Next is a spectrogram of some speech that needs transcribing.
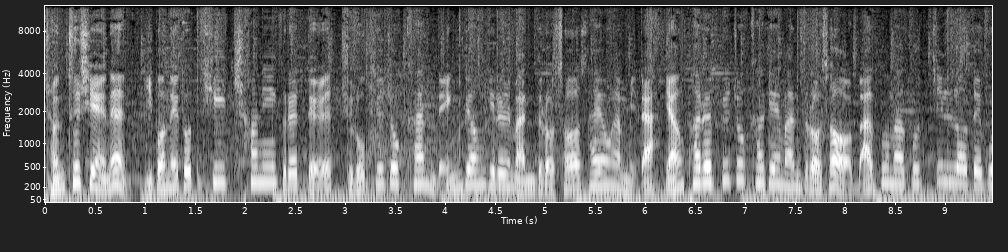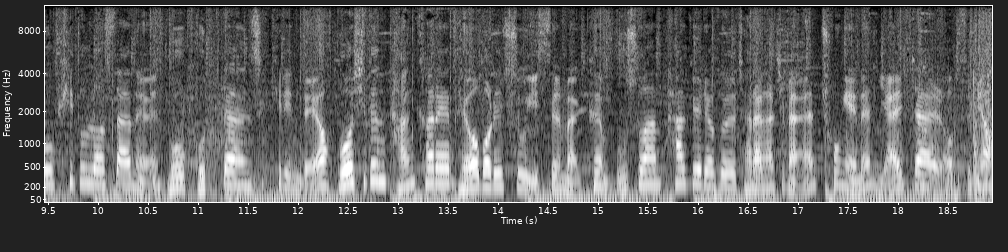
전투 시에는 이번에도 T1000이 그랬듯 주로 뾰족한 냉병기를 만들어서 사용합니다. 양파를 뾰족하게 만들어서 마구마구 찔러대고 휘둘러 싸는 뭐 곧다한 스킬인데요. 무엇이든 단칼에 베어버릴 수 있을 만큼 우수한 파괴력을 자랑하지만 총에는 얄짤 없으며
